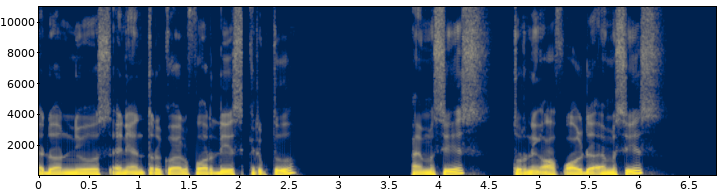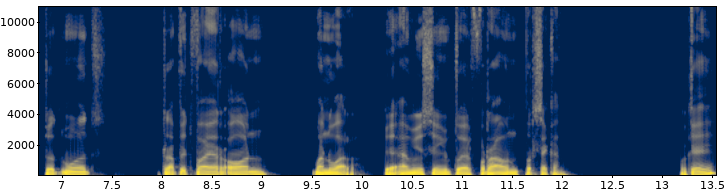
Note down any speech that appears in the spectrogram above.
I don't use any enter coil for this script too. MSCs, turning off all the MSCs, shot modes, rapid fire on manual. Okay, I'm using 12 round per second. Okay.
